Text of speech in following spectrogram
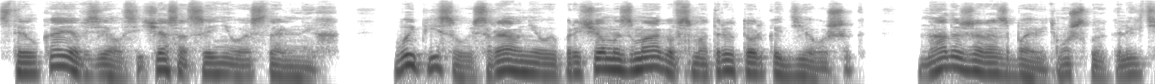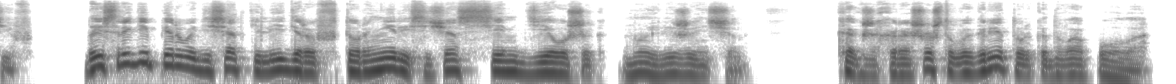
Стрелка я взял, сейчас оцениваю остальных. Выписываю, сравниваю, причем из магов смотрю только девушек. Надо же разбавить мужской коллектив. Да и среди первой десятки лидеров в турнире сейчас семь девушек, ну или женщин. Как же хорошо, что в игре только два пола.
